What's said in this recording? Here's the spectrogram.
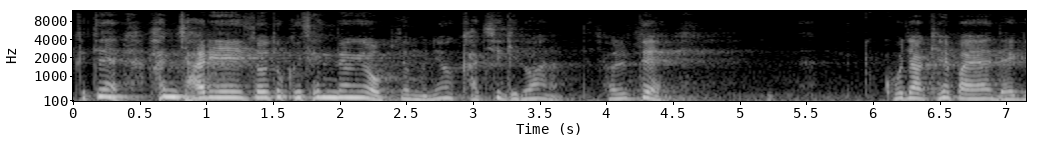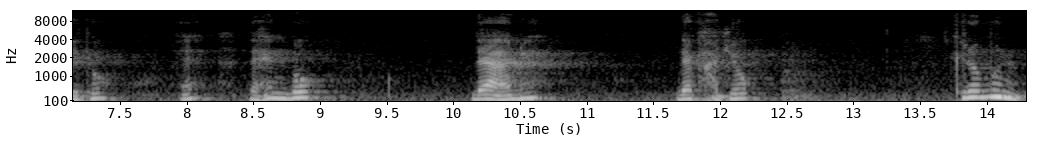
그때 한 자리에 있어도 그 생명이 없으면요 같이 기도 안 합니다 절대 고작 해봐야 내 기도, 예? 내 행복, 내 안위, 내 가족, 그러면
